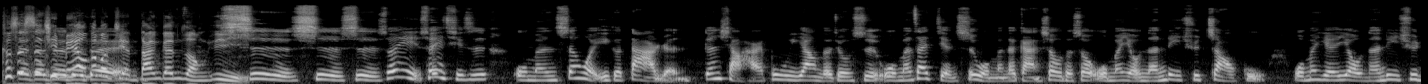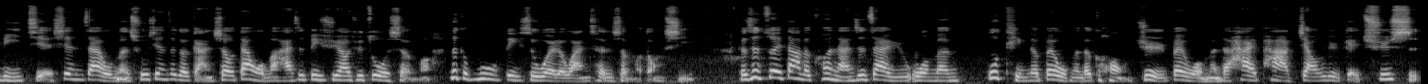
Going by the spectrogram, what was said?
可是事情没有那么简单跟容易。是是是，所以所以其实我们身为一个大人，跟小孩不一样的就是，我们在检视我们的感受的时候，我们有能力去照顾。我们也有能力去理解现在我们出现这个感受，但我们还是必须要去做什么？那个目的是为了完成什么东西？可是最大的困难是在于我们不停的被我们的恐惧、被我们的害怕、焦虑给驱使，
